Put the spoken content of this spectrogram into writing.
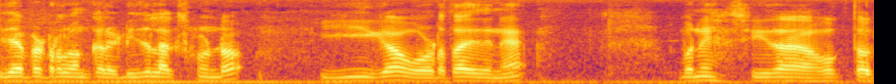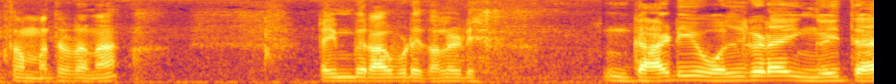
ಇದೇ ಪೆಟ್ರೋಲ್ ಬಂಕಲ್ಲಿ ಡೀಸೆಲ್ ಹಾಕ್ಸ್ಕೊಂಡು ಈಗ ಓಡ್ತಾ ಇದ್ದೀನಿ. ಬನ್ನಿ, ಸೀದಾ ಹೋಗ್ತಾ ಹೋಗ್ತಾ ಮಾತಾಡೋಣ. ಟೈಮ್ ಬೇರೆ ಆಗ್ಬಿಡೈತೆ ಆಲ್ರೆಡಿ ಗಾಡಿ ಒಳಗಡೆ ಹಿಂಗೈತೆ.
